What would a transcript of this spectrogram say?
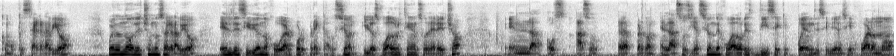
como que se agravió. Bueno, no, de hecho no se agravió él decidió no jugar por precaución y los jugadores tienen su derecho. En la, eh, perdón, en la asociación de jugadores dice que pueden decidir si jugar o no.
